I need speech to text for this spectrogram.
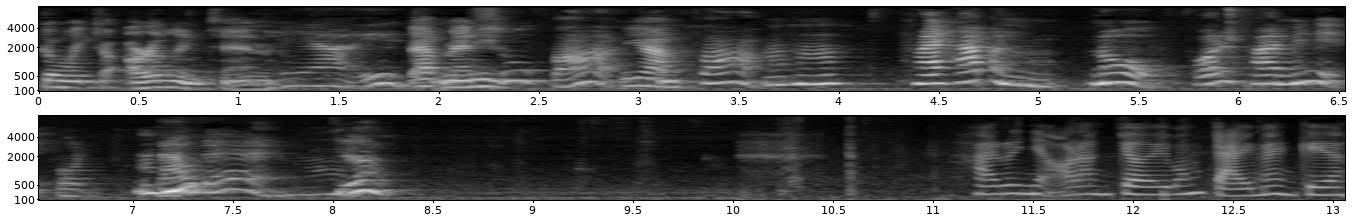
going to Arlington. Yeah, it's That many. too far. Yeah. Too far. Mm-hmm. I haven't no forty five minutes for Mhm. down there. No. Yeah. hai đứa nhỏ đang chơi bóng chày mấy thằng kia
